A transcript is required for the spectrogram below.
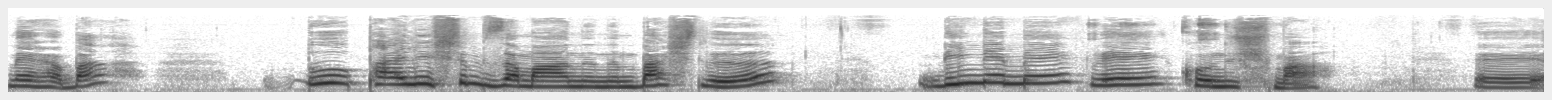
merhaba. Bu paylaşım zamanının başlığı dinleme ve konuşma. Ee,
